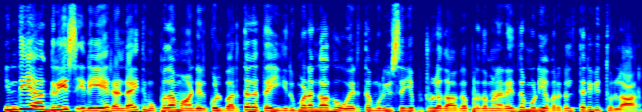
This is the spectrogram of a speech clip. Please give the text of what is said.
இந்தியா கிரீஸ் இடையே ரெண்டாயிரத்தி முப்பதாம் ஆண்டிற்குள் வர்த்தகத்தை இருமடங்காக உயர்த்த முடிவு செய்யப்பட்டுள்ளதாக பிரதமர் நரேந்திர மோடி அவர்கள் தெரிவித்துள்ளார்.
